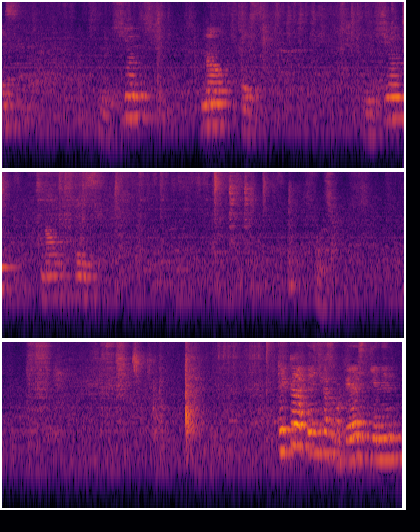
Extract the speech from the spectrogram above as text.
es función, no es función, no es función. ¿Qué características o propiedades tienen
